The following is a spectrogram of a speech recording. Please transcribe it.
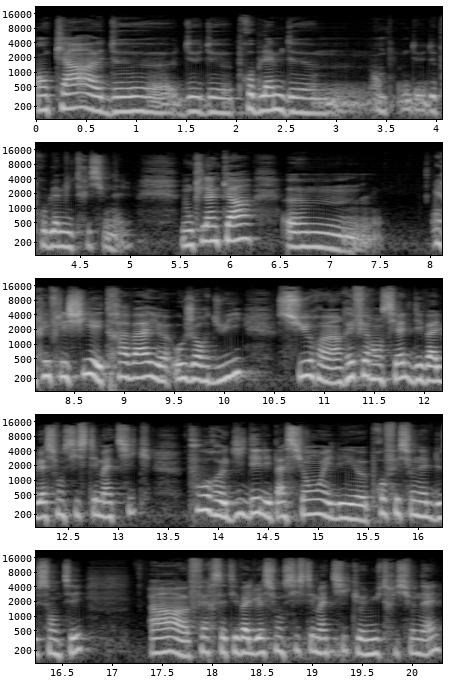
en cas de, de, de problèmes de, de, problèmes nutritionnels. Donc l'INCA euh, réfléchit et travaille aujourd'hui sur un référentiel d'évaluation systématique pour guider les patients et les professionnels de santé à faire cette évaluation systématique nutritionnelle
